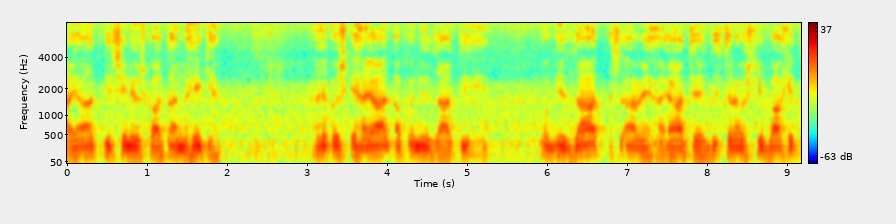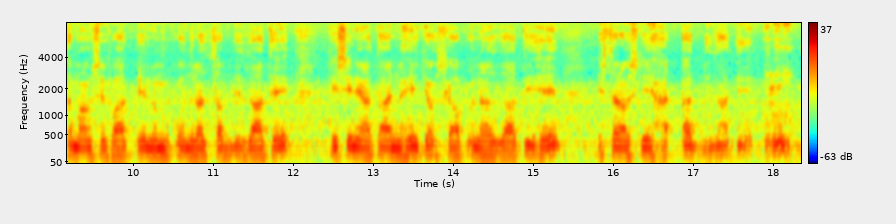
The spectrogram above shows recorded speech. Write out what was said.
حیات کسی نے اس کو عطا نہیں کیا۔ ہاں، اس کی حیات اپنی ذاتی ہے وہ بھی ذات حیات ہے جس طرح اس کی باقی تمام صفات، علم، قدرت سب بھی ذات ہے کسی نے عطا نہیں کیا، اس کا اپنا ذاتی ہے۔ اس طرح اس کی حیات بھی ذاتی ہے۔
